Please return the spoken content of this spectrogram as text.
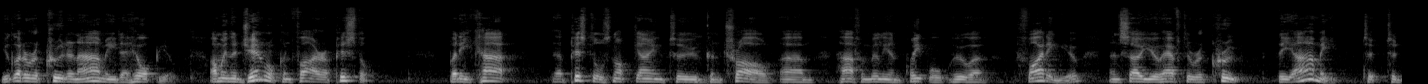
You've got to recruit an army to help you. I mean, the general can fire a pistol, but he can't. A pistol's not going to control um, half a million people who are fighting you, and so you have to recruit the army to, to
